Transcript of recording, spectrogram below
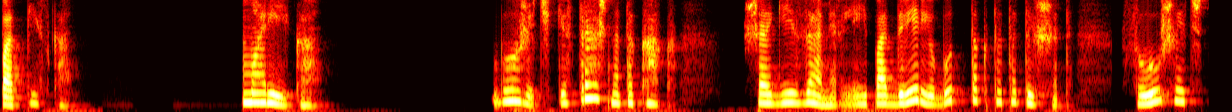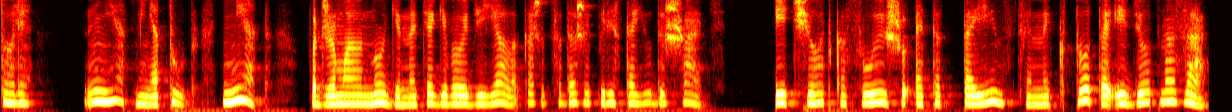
Подписка. Марийка. Божечки, страшно-то как. Шаги замерли, и под дверью будто кто-то дышит. Слушает, что ли? Нет меня тут, нет. Поджимаю ноги, натягиваю одеяло, кажется, даже перестаю дышать. И четко слышу этот таинственный кто-то идет назад.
